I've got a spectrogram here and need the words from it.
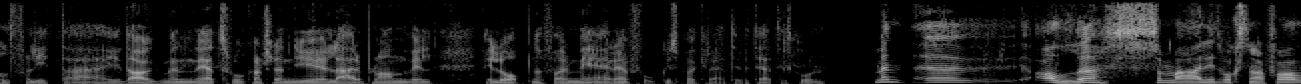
altfor lite i dag. Men jeg tror kanskje den nye læreplanen vil, vil åpne for mer fokus på kreativitet i skolen. Men uh, alle som er litt voksne i hvert fall,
